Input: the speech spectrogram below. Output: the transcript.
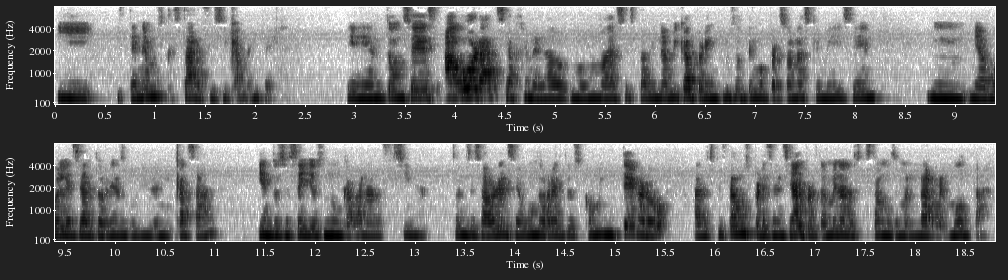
Y, tenemos que estar físicamente. Eh, entonces, ahora se ha generado como más esta dinámica, pero incluso tengo personas que me dicen, mi abuela es de alto riesgo, vive en mi casa y entonces ellos nunca van a la oficina. Entonces ahora el segundo reto es cómo integro a los que estamos presencial, pero también a los que estamos de manera remota,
